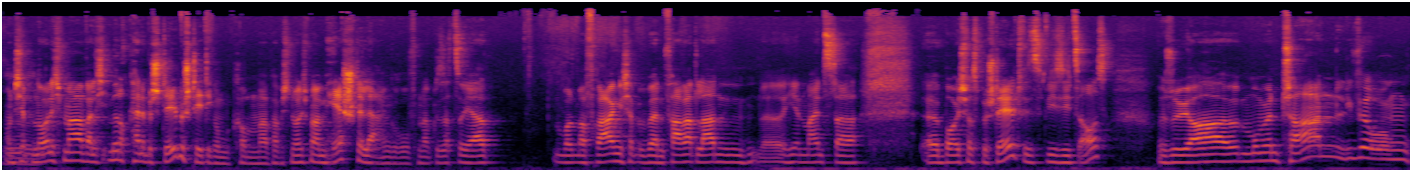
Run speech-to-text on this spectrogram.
Und ich habe neulich mal, weil ich immer noch keine Bestellbestätigung bekommen habe, habe ich neulich mal im Hersteller angerufen und habe gesagt, so ja, wollte mal fragen, ich habe über einen Fahrradladen äh, hier in Mainz da äh, bei euch was bestellt. Wie, wie sieht's aus? Also ja, momentan Lieferung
